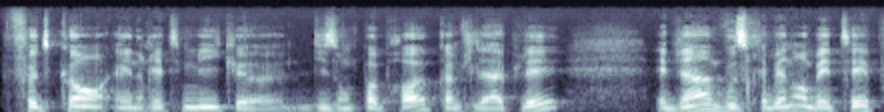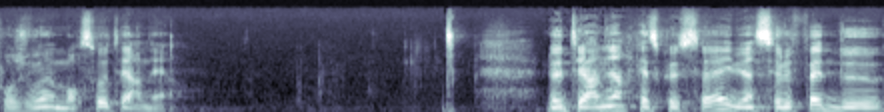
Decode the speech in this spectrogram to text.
feu de camp et une rythmique, euh, disons pop rock, comme je l'ai appelé, eh bien, vous serez bien embêté pour jouer un morceau ternaire. Le ternaire, qu'est-ce que c'est? Eh bien, C'est le fait de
